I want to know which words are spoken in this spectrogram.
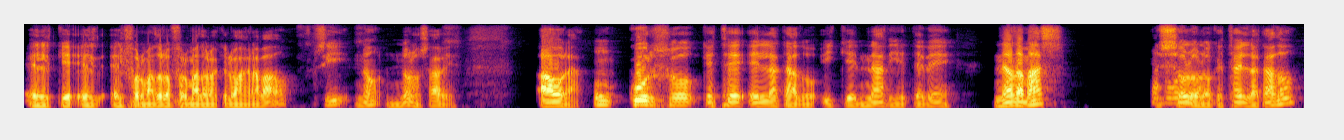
el, que, el, formador o formadora que lo ha grabado. Sí, no, no lo sabes. Ahora, un curso que esté enlatado y que nadie te dé nada más, solo lo que está enlatado,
